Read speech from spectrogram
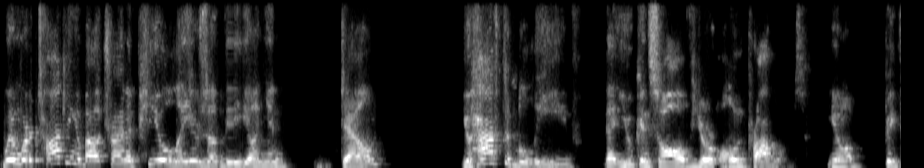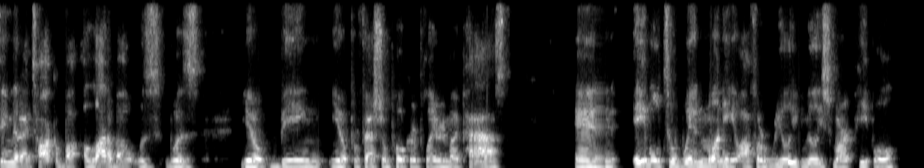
when we're talking about trying to peel layers of the onion down, you have to believe that you can solve your own problems. You know, a big thing that I talk about a lot about was was you know being you know professional poker player in my past and able to win money off of really, really smart people.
